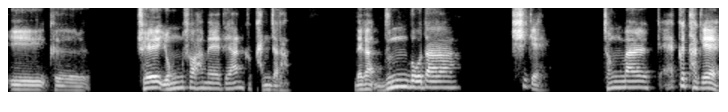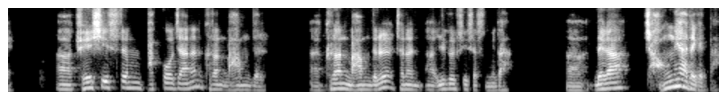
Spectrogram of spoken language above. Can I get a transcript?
이 그 죄 용서함에 대한 그 간절함 내가 눈보다 시게 정말 깨끗하게 어, 죄 씻음 받고자 하는 그런 마음들 어, 그런 마음들을 저는 어, 읽을 수 있었습니다. 어, 내가 정해야 되겠다.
